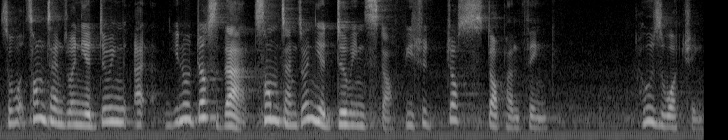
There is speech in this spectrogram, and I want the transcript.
So what, sometimes when you're doing, uh, you know, just that, sometimes when you're doing stuff, you should just stop and think who's watching?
